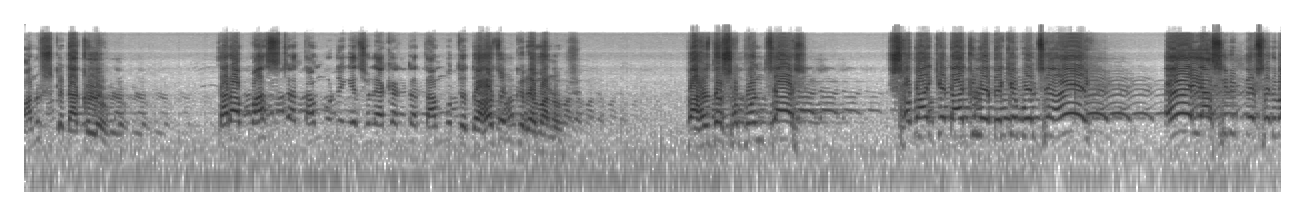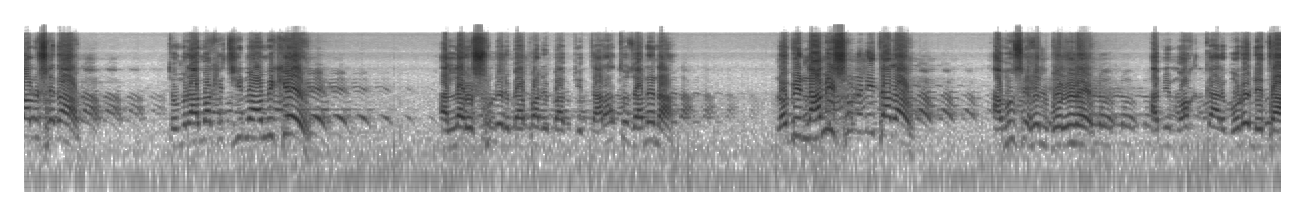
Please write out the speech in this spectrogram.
মানুষকে ডাকলো। তারা পাঁচটা তাম্বু টেঙেছিল, এক একটা তাম্বুতে দশজন করে মানুষ। পাঁচ দশ পঞ্চাশ সবাইকে ডাকলো, ডেকে বলছে, এই এই আসিরিফ দেশের মানুষেরা, তোমরা আমাকে চিনো, আমি কে? আল্লাহ রসুলের ব্যাপারে বাপজি, তারা তো জানে না। নবীর নামই শুনেনি তারাও আবু সেহেল বলল, আমি মক্কার বড় নেতা।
